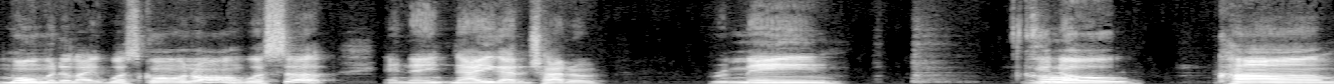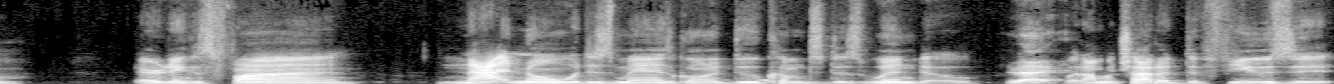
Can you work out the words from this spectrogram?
moment of like, what's going on? What's up? And then now you got to try to remain, you know, calm. Everything is fine. Not knowing what this man's going to do comes to this window, Right. but I'm gonna try to diffuse it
